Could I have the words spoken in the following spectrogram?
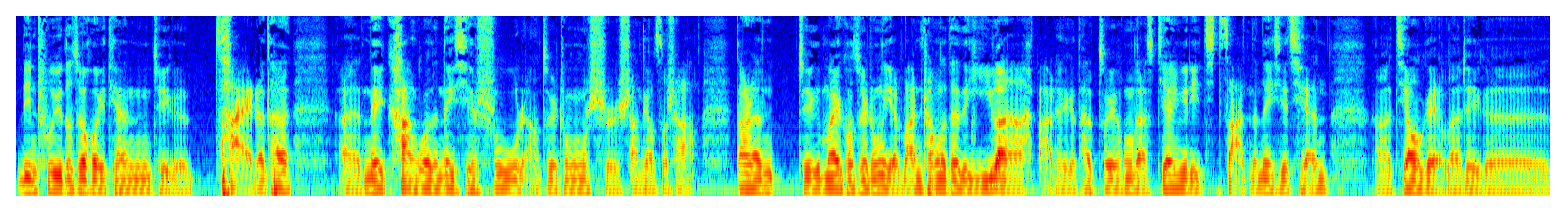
临出狱的最后一天，这个。踩着他，呃，那看过的那些书，然后最终是上吊自杀了。当然，这个 Michael 最终也完成了他的遗愿啊，把这个他最终在监狱里攒的那些钱，啊，交给了这个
